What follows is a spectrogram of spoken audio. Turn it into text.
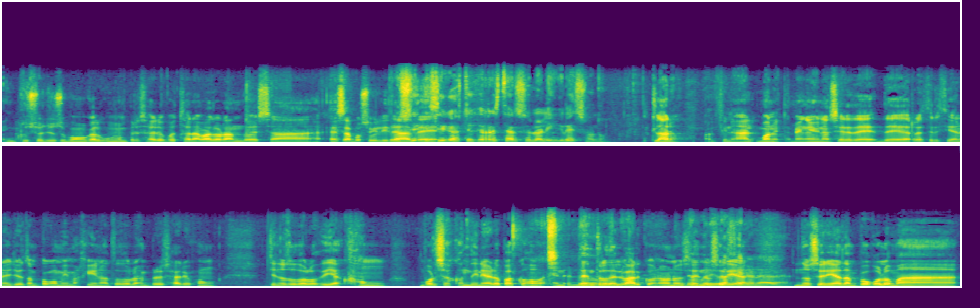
incluso yo supongo que algún empresario pues estará valorando esa, esa posibilidad Pero de... Ese gasto hay que restárselo al ingreso, ¿no? Claro, al final, bueno, y también hay una serie de, restricciones, yo tampoco me imagino a todos los empresarios con yendo todos los días con bolsas con dinero para dentro del barco, ¿no? No, sé, no sería, no sería tampoco lo más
